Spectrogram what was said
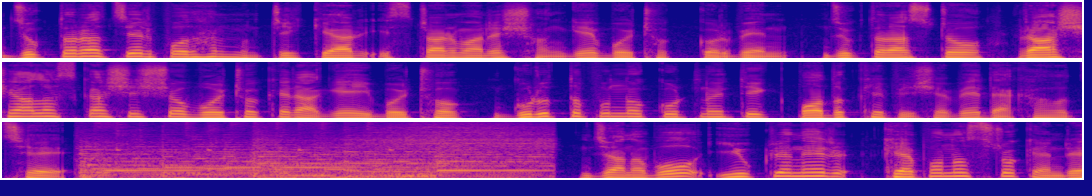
যুক্তরাজ্যের প্রধানমন্ত্রী কেয়ার স্টারমারের সঙ্গে বৈঠক করবেন। যুক্তরাষ্ট্র, রাশিয়া আলাস্কা শীর্ষ বৈঠকের আগে এই বৈঠক গুরুত্বপূর্ণ কূটনৈতিক পদক্ষেপ হিসেবে দেখা হচ্ছে। জানাব, ইউক্রেনের ক্ষেপণাস্ত্র কেন্দ্রে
